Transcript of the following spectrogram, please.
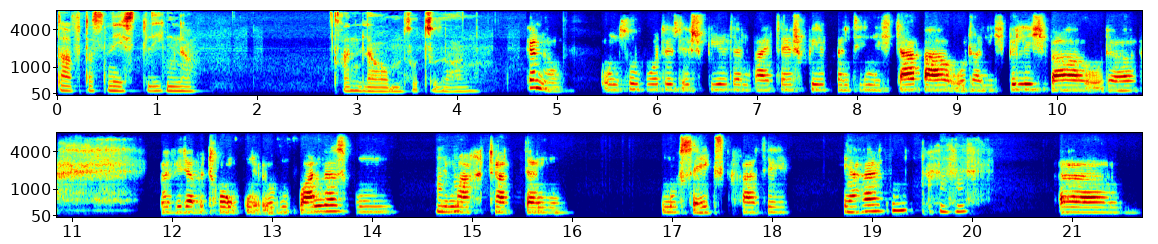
darf das Nächstliegende dran glauben, sozusagen. Genau. Und so wurde das Spiel dann weitergespielt, wenn sie nicht da war oder nicht billig war oder mal wieder betrunken irgendwo anders rum mhm. gemacht hat, dann Mosaiks quasi herhalten. Mhm. Ähm,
